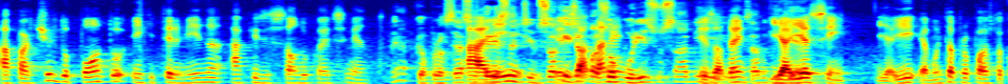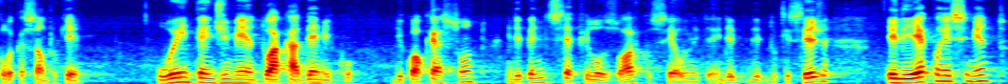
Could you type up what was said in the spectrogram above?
a partir do ponto em que termina a aquisição do conhecimento. É, porque o processo é interessantíssimo. Só quem já passou por isso sabe, exatamente. sabe o que E aí, é. assim, e aí é muito a propósito da colocação, porque o entendimento acadêmico de qualquer assunto, independente se é filosófico, se é do que seja, ele é conhecimento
